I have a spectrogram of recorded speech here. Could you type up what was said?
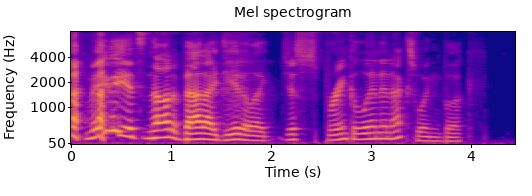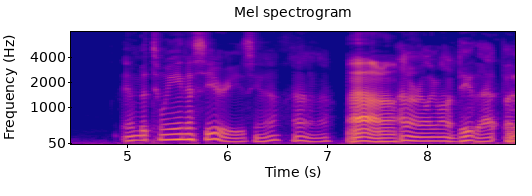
maybe it's not a bad idea to like just sprinkle in an X Wing book in between a series. You know, I don't know. I don't know. I don't really want to do that, but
